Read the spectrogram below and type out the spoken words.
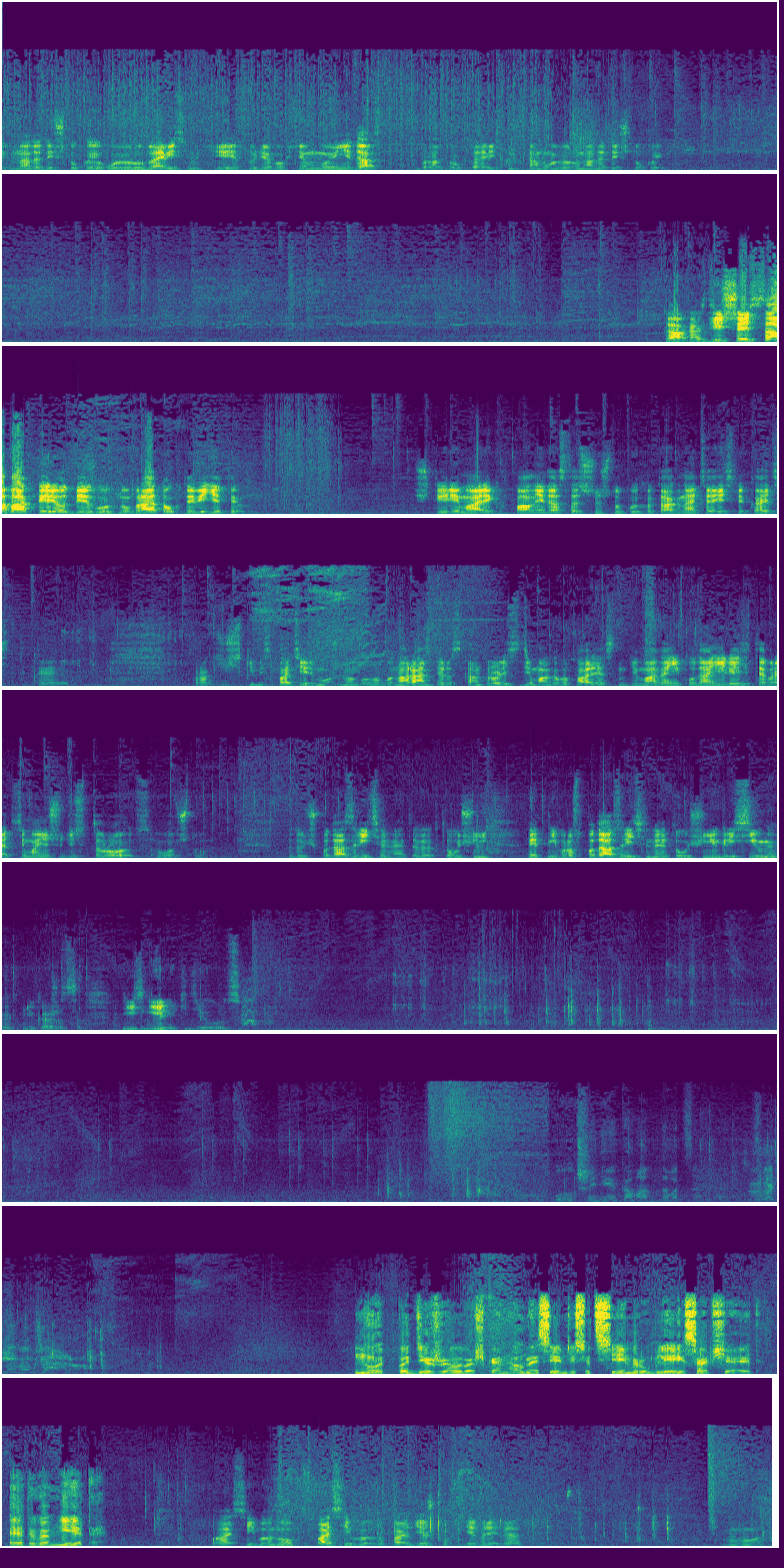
Над этой штукой оверу зависнуть. И, судя по всему, и не даст браток зависнуть там оверу над этой штукой. Так, а здесь 6 собак вперед бегут. Ну, браток-то видит их. 4 марика вполне достаточно, чтобы их отогнать. А если катить, так э, практически без потерь можно было бы на рампе расконтролить, Димага бы полез. Но Димага никуда не лезет, и обратите внимание, что здесь строится. Вот что. Это очень подозрительно. Это как-то очень... Это не просто подозрительно, это очень агрессивно, как мне кажется. Здесь гелики делаются. улучшение командного центра. Зададим им жару! Но поддержал ваш канал на 77 рублей и сообщает, это вам не это. Спасибо, ну, спасибо за поддержку всем, ребят. Вот.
